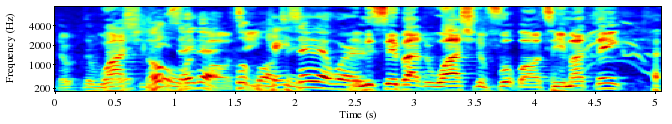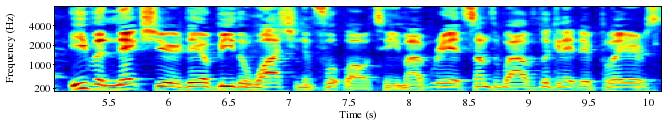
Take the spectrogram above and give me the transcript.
the, the, Washington football, say that. team. Football Can't say that word. Let me say about the Washington football team. I think even next year they'll be the Washington football team. I've read something while I was looking at their players,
